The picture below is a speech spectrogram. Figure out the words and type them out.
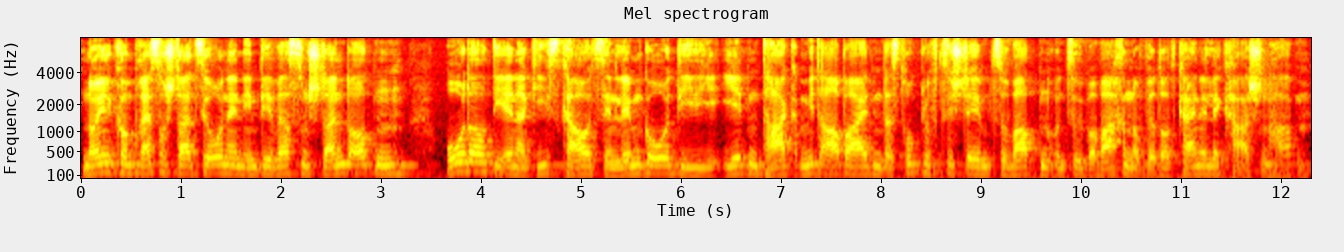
Neue Kompressorstationen in diversen Standorten oder die Energiescouts in Lemgo, die jeden Tag mitarbeiten, das Druckluftsystem zu warten und zu überwachen, ob wir dort keine Leckagen haben.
